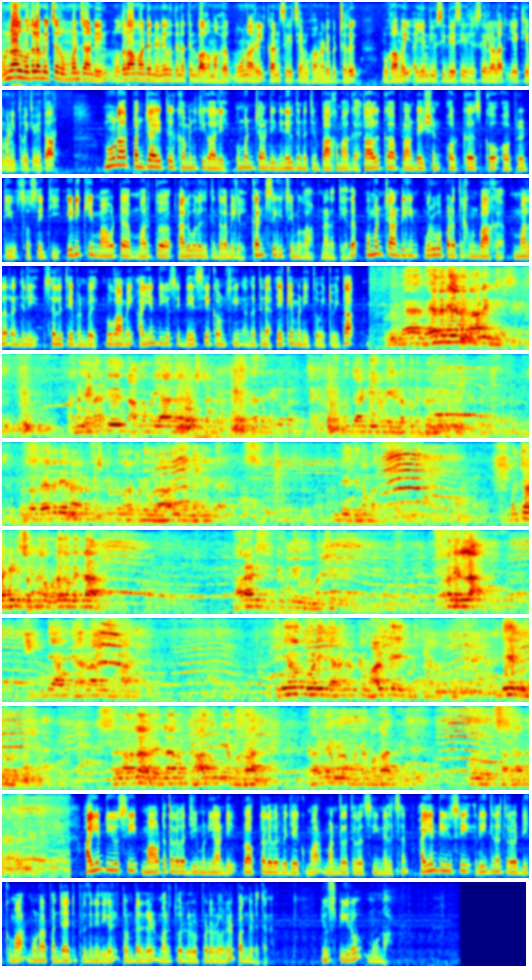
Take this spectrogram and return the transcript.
முன்னாள் முதலமைச்சர் உம்மன்சாண்டியின் முதலாம் ஆண்டு நினைவு தினத்தின் பாகமாக மூணாரில் கண் சிகிச்சை முகாம் நடைபெற்றது. முகாமை ஐஎன்டியூசி தேசிய செயலாளர் ஏ கே மணி துவக்கி வைத்தார். மூணார் பஞ்சாயத்து கம்யூனிட்டி ஹாலில் உம்மன்சாண்டி நினைவு தினத்தின் பாகமாக taluka plantation workers cooperative society Idukki மாவட்ட மருத்துவ அலுவலகத்தின் தலைமையில் கண் சிகிச்சை முகாம் நடத்தியது. உம்மன்சாண்டியின் உருவப்படத்திற்கு முன்பாக மலர் அஞ்சலி செலுத்திய பின்பு முகாமை ஐஎன்டியூசி தேசிய கவுன்சிலிங் அங்கத்தினர் ஏ கே மணி துவக்கி வைத்தார். எனக்கு தாங்க முடியாத கஷ்டங்கள் வேதனை இழப்புக்கு வேதனையை நான் அனுபவிச்சு கொண்டு வரக்கூடிய ஒரு ஆள் இந்த நிலையில் இன்றைய தினம் அது. மஞ்சாண்டின்னு சொன்னால் உலகம் எல்லாம் பாராட்டிக்கிட்டு இருக்கக்கூடிய ஒரு மனுஷன் உலகம் எல்லாம் இந்தியாவும் கேரளாவும் எல்லாம் எத்தனையோ கோடி ஜனங்களுக்கு வாழ்க்கையை கொடுத்த இதே கொண்ட ஒரு மனுஷன். அதனால தான் அவர் எல்லாரும் காருண்ய மகான் கருணை உள்ள கொண்ட மகான் என்று கூறுவது சாதாரண காரியம் ஐஎன்டியூசி மாவட்ட தலைவர் ஜி முனியாண்டி பிளாக் தலைவர் விஜயகுமார் மண்டல தலைவர் சி நெல்சன் ஐஎன்டியூசி ரீஜனல் தலைவர் டி குமார் மூணார் பஞ்சாயத்து பிரதிநிதிகள் தொண்டர்கள் மருத்துவர்கள் உட்பட உள்ளவர்கள் பங்கெடுத்தனர். நியூஸ் பீரோ மூணார்.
